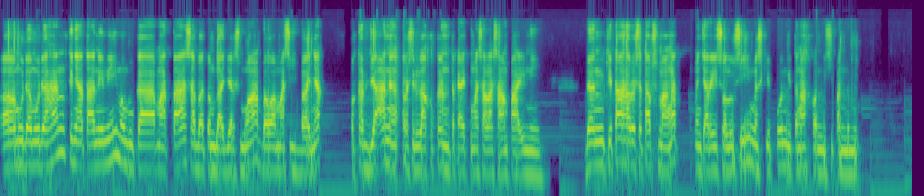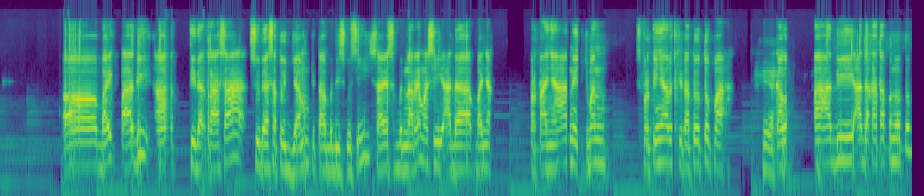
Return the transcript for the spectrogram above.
Uh, mudah-mudahan kenyataan ini membuka mata sahabat pembelajar semua bahwa masih banyak pekerjaan yang harus dilakukan terkait masalah sampah ini. Dan kita harus tetap semangat mencari solusi meskipun di tengah kondisi pandemi. Uh, baik Pak Adi, uh, tidak terasa sudah satu jam kita berdiskusi. Saya sebenarnya masih ada banyak pertanyaan nih, cuman sepertinya harus kita tutup Pak. Ya. Kalau Pak Adi ada kata penutup,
